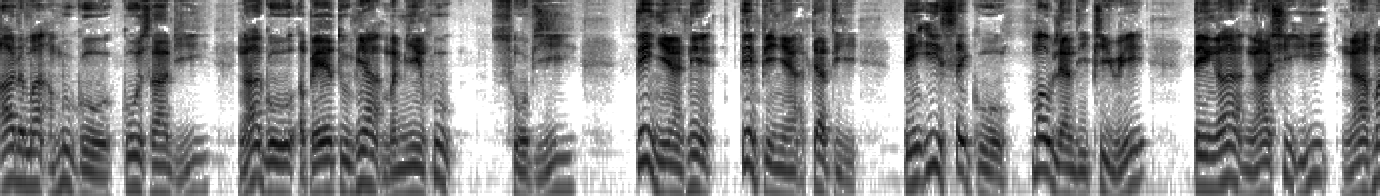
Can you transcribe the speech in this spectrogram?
အာရမအမှုကို ကိုးစားပြီးငါကိုအဘယ်သူမျှမမြင်ဟုဆိုပြီးတင့်ညာနှင့်တင့်ပညာအတတ်သည်တင်ဤစိတ်ကိုမှောက်လန်သည်ဖြစ်၍ တင်ကငါရှိ၏ငါမှ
